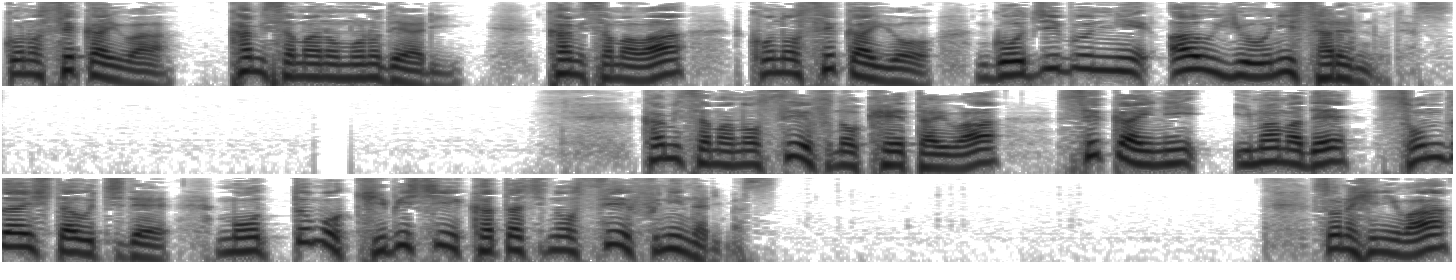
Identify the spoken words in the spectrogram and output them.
この世界は神様のものであり、神様はこの世界をご自分に合うようにされるのです。神様の政府の形態は世界に今まで存在したうちで最も厳しい形の政府になります。その日には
